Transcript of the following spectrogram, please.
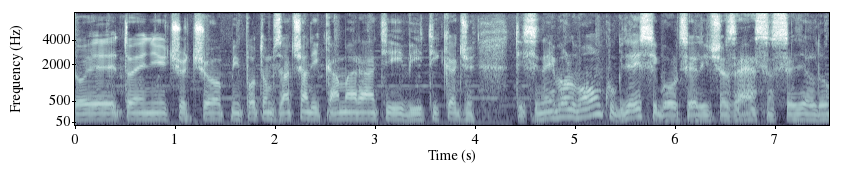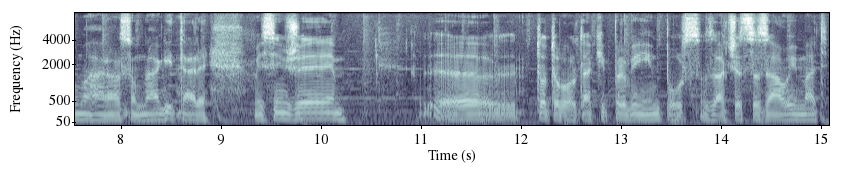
To je, to je niečo, čo mi potom začali kamaráti vytýkať, že ty si nebol vonku, kde si bol celý čas? A ja som sedel doma, hral som na gitare. Myslím, že toto bol taký prvý impuls, začať sa zaujímať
